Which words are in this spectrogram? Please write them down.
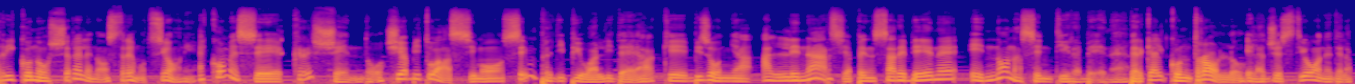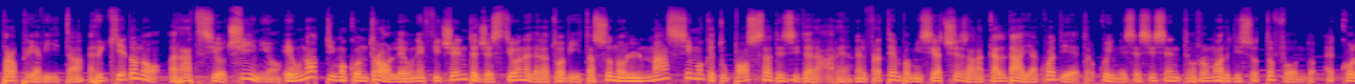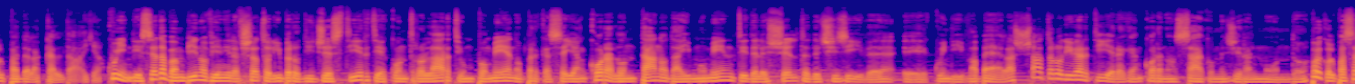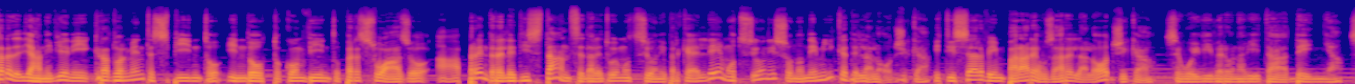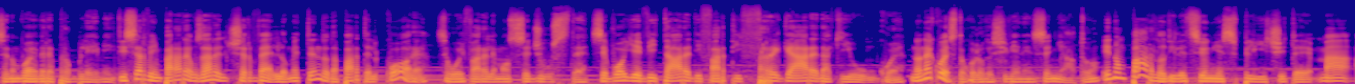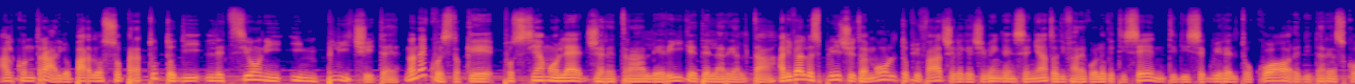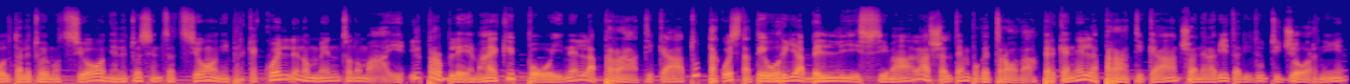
riconoscere le nostre emozioni. È come se crescendo ci abituassimo sempre di più all'idea che bisogna allenarsi a pensare bene e non a sentire bene, perché il controllo e la gestione della propria vita richiedono raziocinio e un ottimo controllo e un'efficiente gestione della tua vita sono il massimo che tu possa desiderare. Nel frattempo mi si è accesa la caldaia qua dietro, quindi se si sente un rumore di sottofondo è colpa della caldaia. Quindi se da bambino vieni lasciato libero di gestirti e controllarti un po' meno perché sei ancora lontano dai momenti delle scelte decisive e quindi vabbè lasciatelo divertire che ancora non sa come girare gira il mondo. Poi col passare degli anni vieni gradualmente spinto, indotto, convinto, persuaso a prendere le distanze dalle tue emozioni perché le emozioni sono nemiche della logica e ti serve imparare a usare la logica se vuoi vivere una vita degna, se non vuoi avere problemi. Ti serve imparare a usare il cervello mettendo da parte il cuore se vuoi fare le mosse giuste, se vuoi evitare di farti fregare da chiunque. Non è questo quello che ci viene insegnato? E non parlo di lezioni esplicite, ma al contrario parlo soprattutto soprattutto di lezioni implicite. Non è questo che possiamo leggere tra le righe della realtà. A livello esplicito è molto più facile che ci venga insegnato di fare quello che ti senti, di seguire il tuo cuore, di dare ascolto alle tue emozioni, alle tue sensazioni, perché quelle non mentono mai. Il problema è che poi nella pratica tutta questa teoria bellissima lascia il tempo che trova, perché nella pratica, cioè nella vita di tutti i giorni,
